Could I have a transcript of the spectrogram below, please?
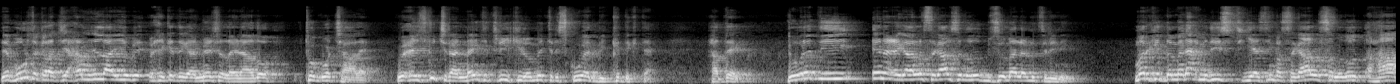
Dee buurta kala jeexan ilaa iyo waxay ka degaan meesha la yidhaahdo togwa jaale. Waxay isku jiraan kilometer square bay ka degtaa. Haddee dowladdii inacigaalla sagaal sannadood buu somaliland u talinay markii dambena axmed yuusuf yaasiin baa sagaal sannadood ahaa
